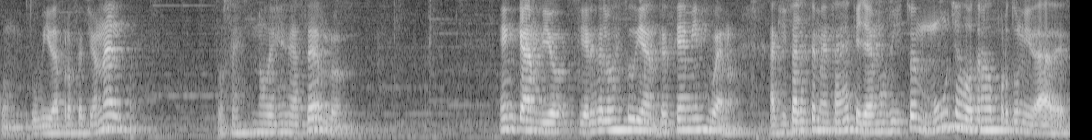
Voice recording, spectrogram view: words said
con tu vida profesional. Entonces no dejes de hacerlo. En cambio, si eres de los estudiantes Géminis, bueno, aquí sale este mensaje que ya hemos visto en muchas otras oportunidades.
